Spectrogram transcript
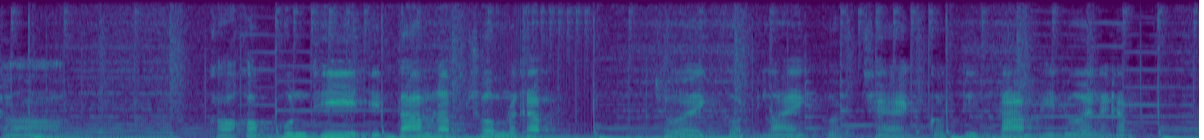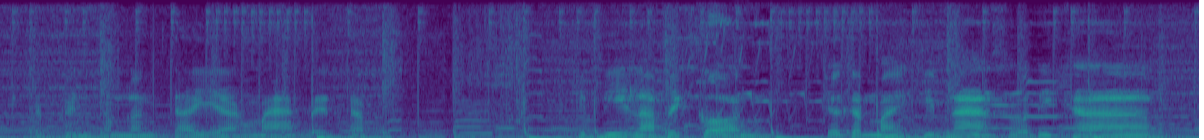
ก็ขอขอบคุณที่ติดตามรับชมนะครับ ช่วยกดไลค์กดแชร์กดติดตามให้ด้วยนะครับ จะเป็นกำลังใจอย่างมากเลยครับ คลิปนี้ลาไปก่อน เจอกันใหม่คลิปหน้า สวัสดีครับ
